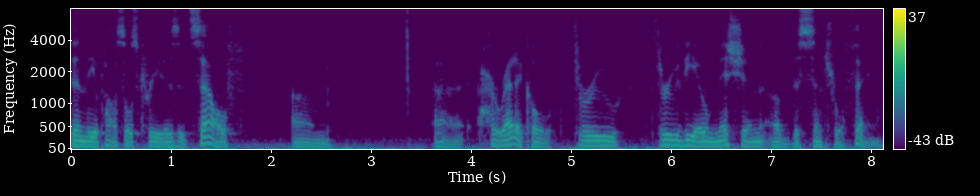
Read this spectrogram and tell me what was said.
then the Apostles' Creed is itself um, uh, heretical through through the omission of the central thing.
